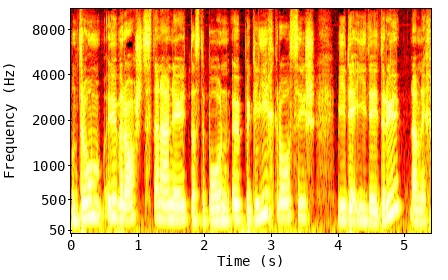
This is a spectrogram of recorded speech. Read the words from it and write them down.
Und darum überrascht es dann auch nicht, dass der Born etwa gleich groß ist wie der ID3, nämlich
